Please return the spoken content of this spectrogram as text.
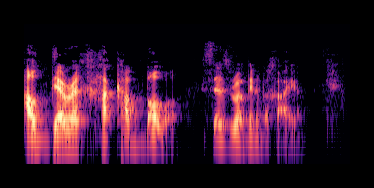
Al Derech HaKabbalah, says Rabbeinu Bechaya,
